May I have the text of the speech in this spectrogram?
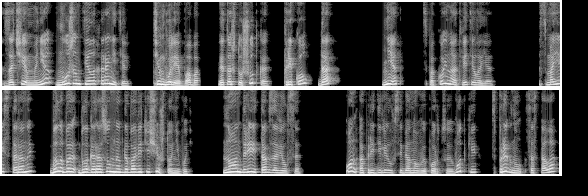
«Зачем мне нужен телохранитель? Тем более баба. Это что, шутка? Прикол, да?» «Нет», – спокойно ответила я. «С моей стороны было бы благоразумным добавить еще что-нибудь, но Андрей так завелся. Он определил в себя новую порцию водки, спрыгнул со стола,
